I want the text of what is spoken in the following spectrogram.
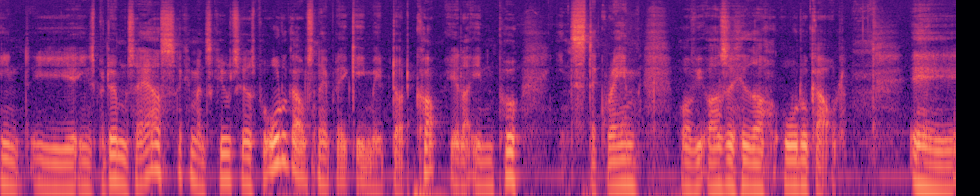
en, i øh, ens bedømmelse af os, så kan man skrive til os på odogavl.gmail.com eller inde på Instagram, hvor vi også hedder Odogavl. Øh,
